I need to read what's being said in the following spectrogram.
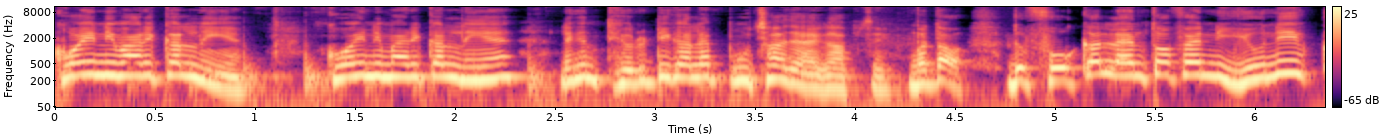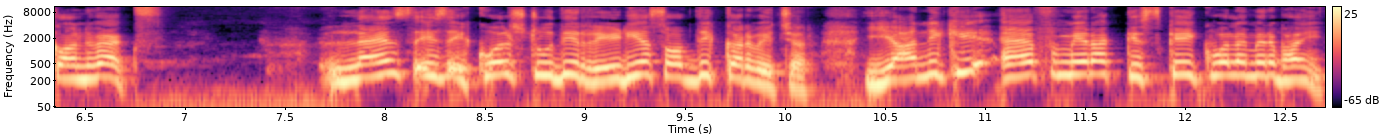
कोई न्यूमेरिकल नहीं है। कोई न्यूमेरिकल नहीं है, लेकिन थ्योरिटिकल है, पूछा जाएगा आपसे। बताओ the focal length of an unique convex lens is equals to the radius of the curvature यानी कि एफ़ मेरा किसके इक्वल है मेरे भाई?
